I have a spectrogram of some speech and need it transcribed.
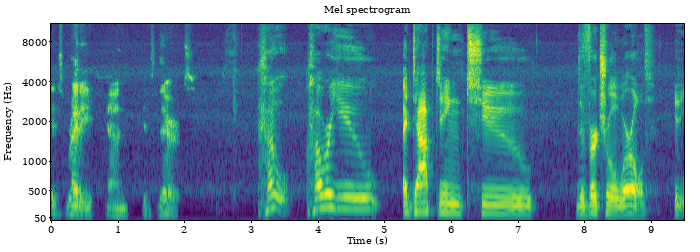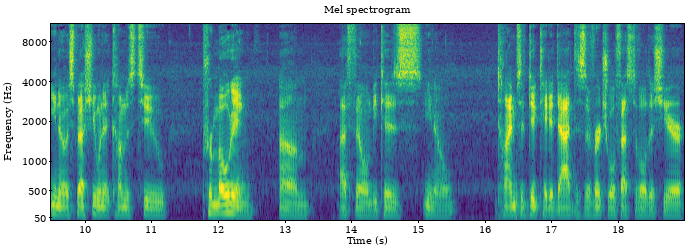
it's ready and it's theirs. How how are you adapting to the virtual world? You know, especially when it comes to promoting um, a film, because you know times have dictated that this is a virtual festival this year.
